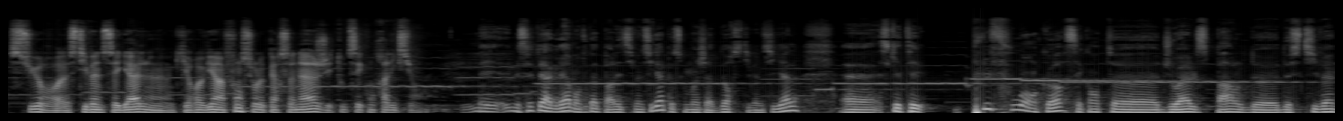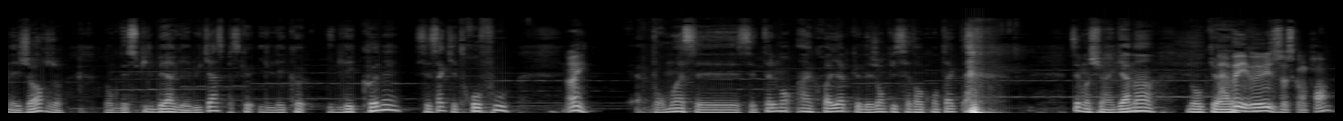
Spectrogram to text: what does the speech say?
sur euh, Steven Seagal, qui revient à fond sur le personnage et toutes ses contradictions. Mais, mais c'était agréable en tout cas de parler de Steven Seagal parce que moi j'adore Steven Seagal. Euh, ce qui était plus fou encore, c'est quand euh, parle de, de Steven et George, donc de Spielberg et Lucas, parce qu'il les, co- il les connaît. C'est ça qui est trop fou. Oui. Pour moi, c'est c'est tellement incroyable que des gens puissent être en contact. tu sais, moi je suis un gamin, donc euh, Ah oui, oui, oui, ça se comprend.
